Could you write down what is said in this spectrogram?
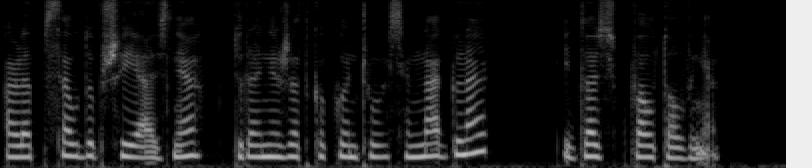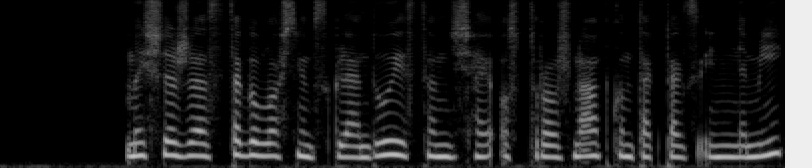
ale pseudoprzyjaźniach, które nierzadko kończyły się nagle i dość gwałtownie. Myślę, że z tego właśnie względu jestem dzisiaj ostrożna w kontaktach z innymi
